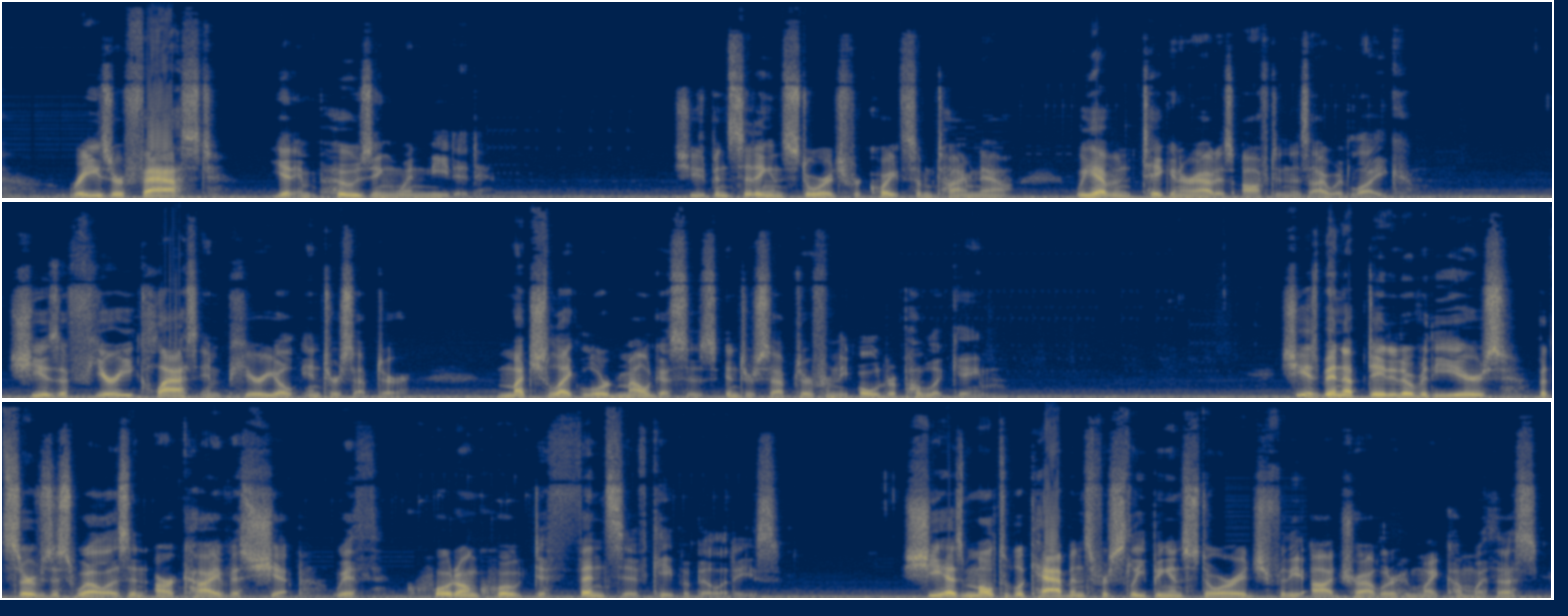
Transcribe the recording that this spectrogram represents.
razor fast, yet imposing when needed. She's been sitting in storage for quite some time now. We haven't taken her out as often as I would like. She is a Fury class Imperial interceptor. much like Lord Malgus's interceptor from the Old Republic game. She has been updated over the years, but serves us well as an archivist ship with quote unquote defensive capabilities. She has multiple cabins for sleeping and storage for the odd traveler who might come with us,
